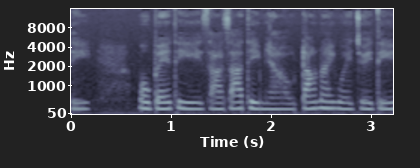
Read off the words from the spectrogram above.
သည် မုတ်ပဲသည်စားစားသည်များကိုတောင်းနိုင်ဝေကြွေသည်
